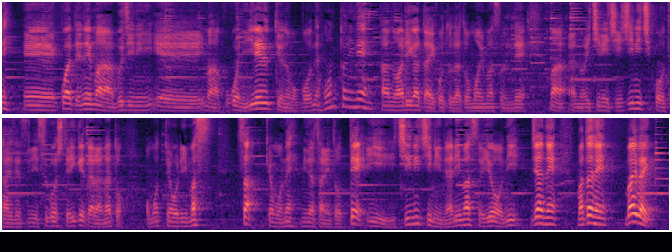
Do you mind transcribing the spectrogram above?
ねえー、こうやってね、まあ、無事に、えー、今ここに入れるっていうのもこう、ね、本当にねあのありがたいことだと思いますんで、まあ、の一日一日こう大切に過ごしていけたらなと思っております。さあ今日もね皆さんにとっていい一日になりますように。じゃあねまたねバイバイ。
